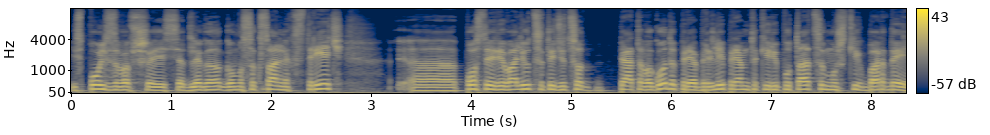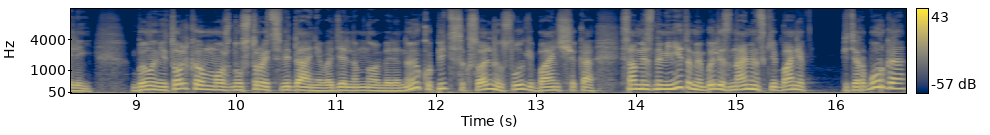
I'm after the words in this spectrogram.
использовавшиеся для гомосексуальных встреч, э, после революции 1905 года приобрели прям-таки репутацию мужских борделей. Было не только можно устроить свидание в отдельном номере, но и купить сексуальные услуги банщика. Самыми знаменитыми были знаменские бани Петербурга.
